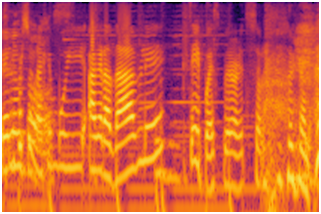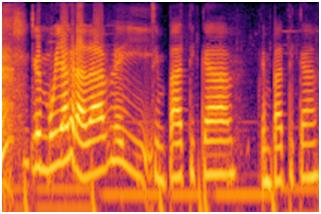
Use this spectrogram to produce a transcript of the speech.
¿No? De Un personaje dos. muy agradable. Ujú. Sí, pues, pero ahorita solo. Muy agradable y simpática, empática.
